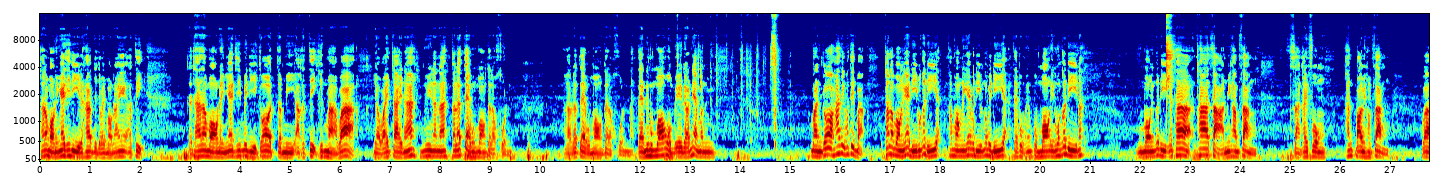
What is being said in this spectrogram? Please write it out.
ถ้าเรามองในแง่ที่ดีนะครับอย่าจะไปมองในแง่อคติ แต่ถ้าเรามองในแง่ที่ไม่ดีก็จะมีอคติขึ้นมาว่า อย่าไว้ใจนะนี่นั่นนะก็แล้วแต่มุมมองแต่ละคนนะครับ แล้วแต่มุมมองแต่ละคนนะแต่ในมุมมองของผมเองแล้วเนี่ยมัน มันก็ห้าสิบห้าสิบอะถ้าเรามองในแง่ดีมันก็ดีอะถ้ามองในแง่ไม่ดีมันก็ไม่ดีอะแต่ผมผมมองเองมันก็ดีนะมองเองก็ดีแล้วถ้า ถ้าศาลมีคำสั่งศาลไคฟง ท่านเปามีคำสั่ง ว่า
